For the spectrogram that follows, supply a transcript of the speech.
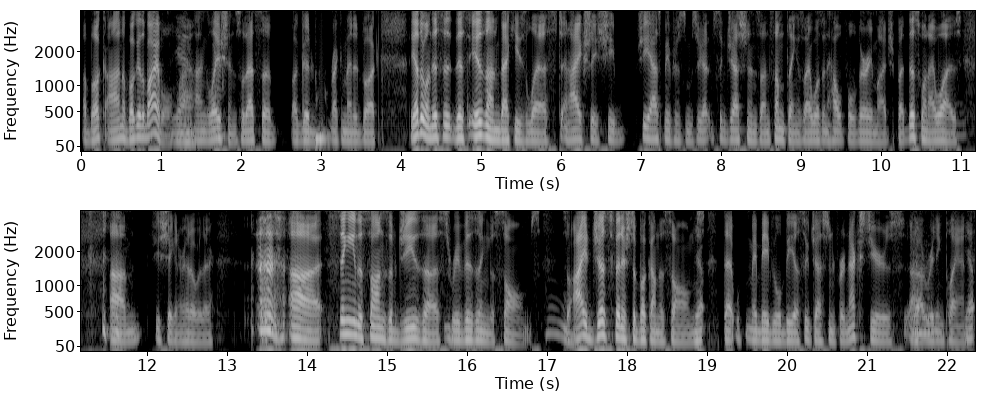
a book on a book of the Bible Yeah. on, on Galatians. So that's a, a good recommended book. The other one, this is this is on Becky's list, and I actually she she asked me for some sugge- suggestions on some things. I wasn't helpful very much, but this one I was. Um, she's shaking her head over there. uh, singing the songs of Jesus, revisiting the Psalms. So I just finished a book on the Psalms Yep. that may, maybe will be a suggestion for next year's uh, reading plan. Yep.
